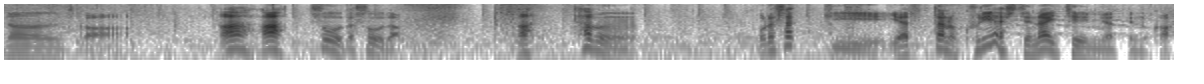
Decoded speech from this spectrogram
い。なんすか。ああそうだそうだ。あ多分俺さっきやったのクリアしてない体になってんのか。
